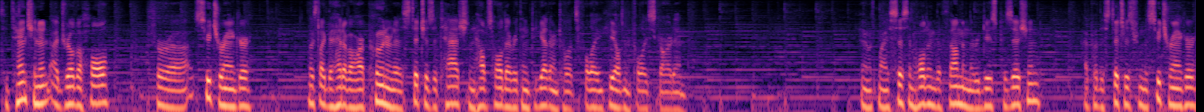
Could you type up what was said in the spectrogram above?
To tension it, I drill the hole for a suture anchor. Looks like the head of a harpoon and it has stitches attached and helps hold everything together until it's fully healed and fully scarred in. And with my assistant holding the thumb in the reduced position, I put the stitches from the suture anchor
